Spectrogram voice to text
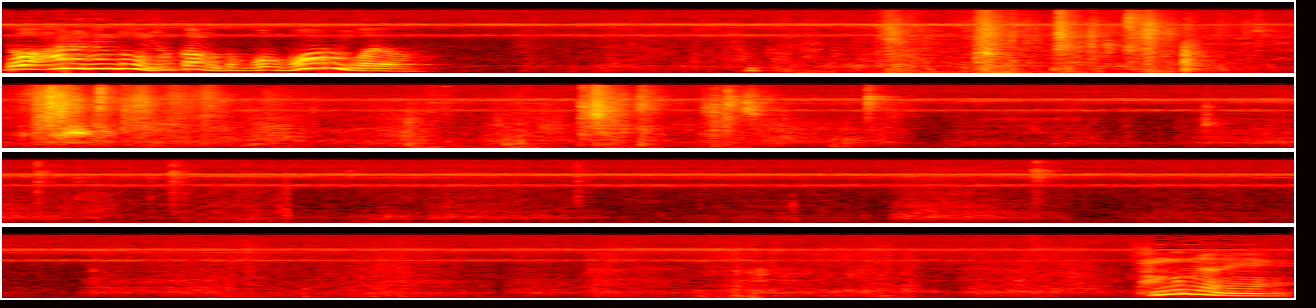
너 하는 행동은 잠깐만, 그 뭐, 뭐 하는 거예요? 방금 전에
